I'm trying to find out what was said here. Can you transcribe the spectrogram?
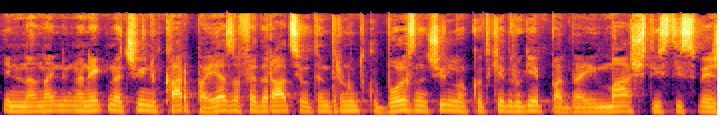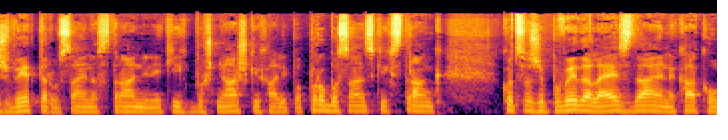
in na, na nek način, kar pa je za federacijo v tem trenutku bolj značilno kot kje druge, pa da imaš tisti svež veter, vsaj na strani nekih bošnjaških ali pa probosanskih strank strank, kot so že povedala, SD je nekako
